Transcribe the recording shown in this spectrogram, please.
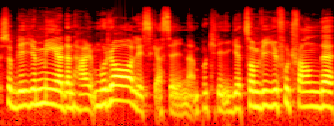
så blir ju mer den här moraliska synen på kriget som vi ju fortfarande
